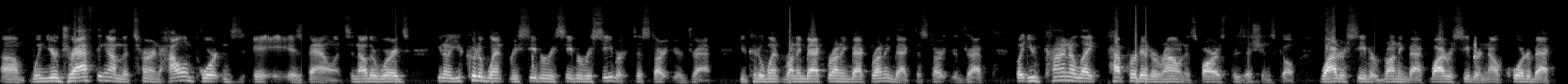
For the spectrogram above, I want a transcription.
um, when you're drafting on the turn, how important is, balance? In other words, you know, you could have went receiver, receiver, receiver to start your draft. You could have went running back, running back, running back to start your draft, but you've kind of like peppered it around as far as positions go. Wide receiver, running back, wide receiver, now quarterback.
